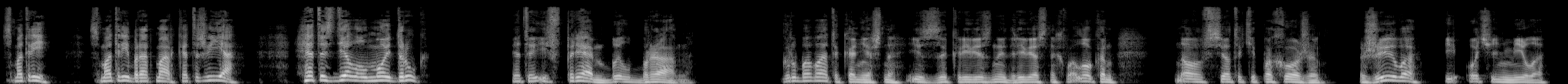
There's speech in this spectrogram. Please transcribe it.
«Смотри, смотри, брат Марк, это же я! Это сделал мой друг!» Это и впрямь был Бран. Грубовато, конечно, из-за кривизны древесных волокон, но все-таки похоже. Живо и очень мило.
